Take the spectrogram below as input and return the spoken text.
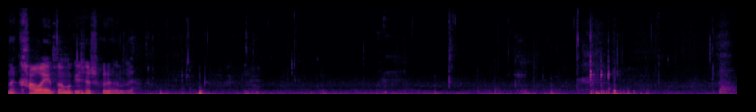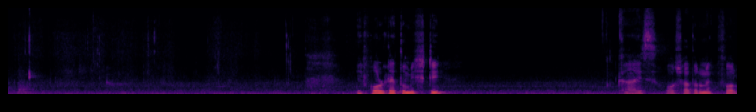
না, খাওয়াই তো, আমাকে শেষ করে ফেলবে। এই ফলটা এত মিষ্টি। খাইস অসাধারণ এক ফল।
